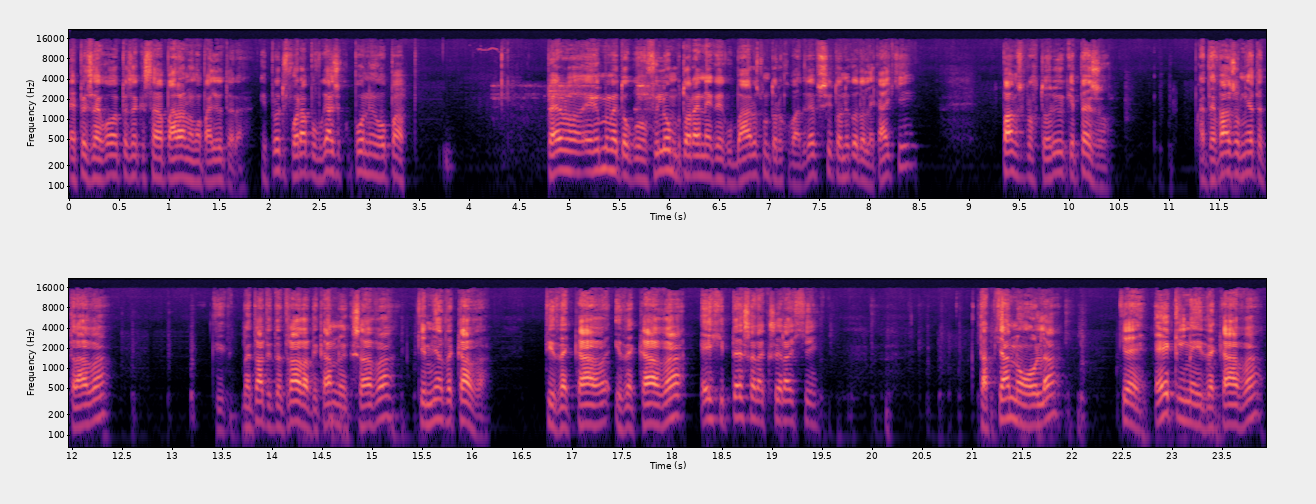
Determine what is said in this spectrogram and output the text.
Έπαιζα εγώ, έπαιζα και στα παράνομα παλιότερα. Η πρώτη φορά που βγάζει κουπόνι ο ΠΑΠ. Παίρνω, είμαι με τον φίλο μου, τώρα είναι και κουμπάρος μου, τον έχω παντρέψει, τον Νίκο Τολεκάκη. Πάμε στο προχτορείο και παίζω. Κατεβάζω μια τετράδα. Και μετά τη τετράδα την κάνω εξάδα και μια δεκάδα. Τη δεκάδα, η δεκάδα έχει τέσσερα ξεραχή. Τα πιάνω όλα και έκλεινε η δεκάδα.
